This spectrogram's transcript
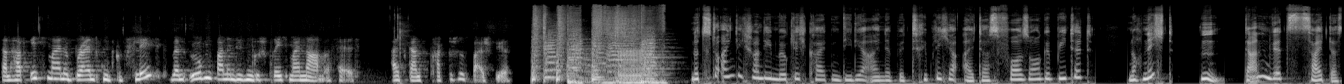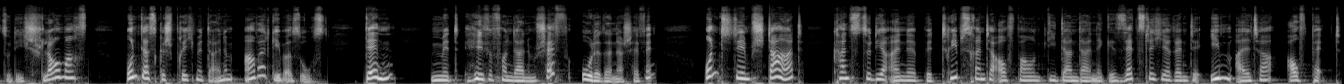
dann habe ich meine Brand gut gepflegt, wenn irgendwann in diesem Gespräch mein Name fällt als ganz praktisches Beispiel. Nutzt du eigentlich schon die Möglichkeiten, die dir eine betriebliche Altersvorsorge bietet? Noch nicht? Hm, dann wird es Zeit, dass du dich schlau machst und das Gespräch mit deinem Arbeitgeber suchst. Denn mit Hilfe von deinem Chef oder deiner Chefin und dem Staat kannst du dir eine Betriebsrente aufbauen, die dann deine gesetzliche Rente im Alter aufpeppt.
